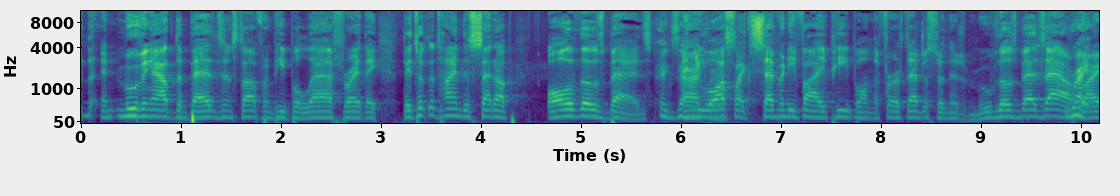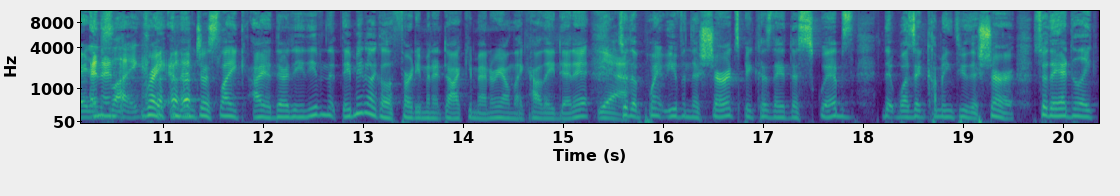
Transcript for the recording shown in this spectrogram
th- and moving out the beds and stuff when people left, right? They they took the time to set up all of those beds. Exactly. And you lost like 75 people in the first episode and then just move those beds out, right? right, and it's then like right and then just like i they even they made like a 30 minute documentary on like how they did it Yeah. to the point even the shirts because they the squibs that wasn't coming through the shirt so they had to like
